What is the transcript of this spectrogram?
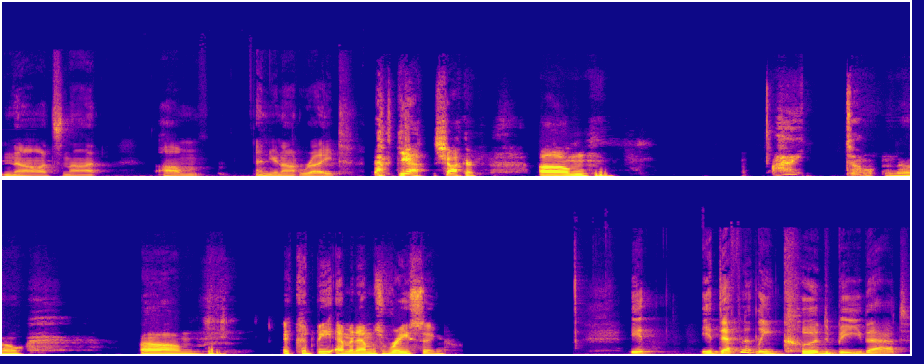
No, it's not. Um, and you're not right. yeah, shocker. Um, I don't know. Um, it could be M&M's Racing. It it definitely could be that.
